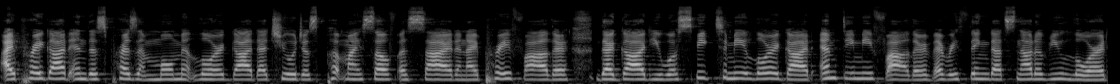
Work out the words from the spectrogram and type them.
I pray, God, in this present moment, Lord God, that you will just put myself aside. And I pray, Father, that God, you will speak to me, Lord God. Empty me, Father, of everything that's not of you, Lord. Lord.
